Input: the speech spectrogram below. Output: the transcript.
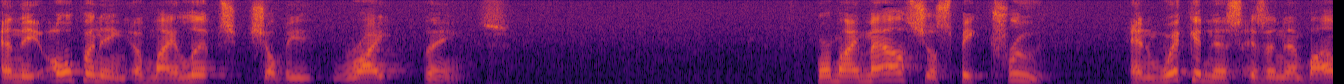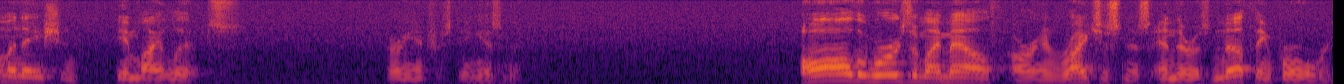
and the opening of my lips shall be right things. For my mouth shall speak truth, and wickedness is an abomination in my lips. Very interesting, isn't it? All the words of my mouth are in righteousness, and there is nothing forward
